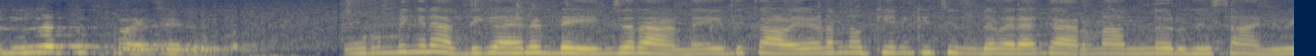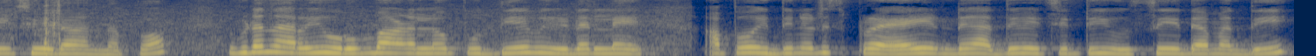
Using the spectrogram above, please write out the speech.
എല്ലായിടത്തും സ്പ്രേ ചെയ്ത്. കൊടുക്കാം ഉറുമ്പിങ്ങനെ അധികമായാലും ഡേഞ്ചറാണ് ഇത് കളയണം എന്നൊക്കെ എനിക്ക് ചിന്ത വരാൻ കാരണം അന്ന് ഒരു ദിവസം അനുഭവിച്ച് ഇവിടെ വന്നപ്പോൾ. ഇവിടെ നിറയെ ഉറുമ്പാണല്ലോ പുതിയ വീടല്ലേ? അപ്പോൾ ഇതിനൊരു സ്പ്രേ ഉണ്ട്. അത് വെച്ചിട്ട് യൂസ് ചെയ്താൽ മതി.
